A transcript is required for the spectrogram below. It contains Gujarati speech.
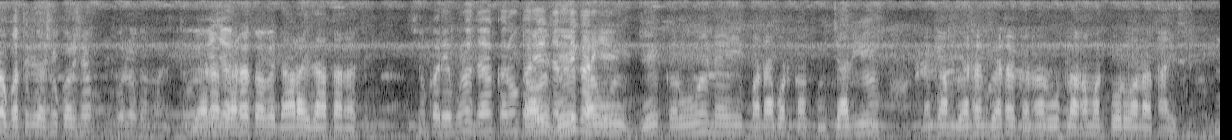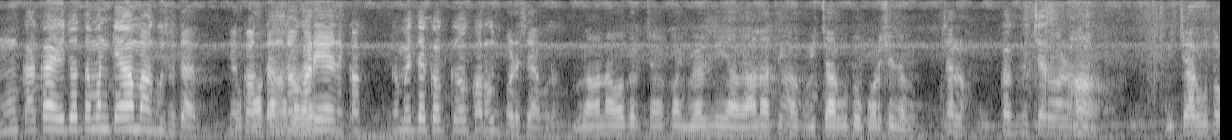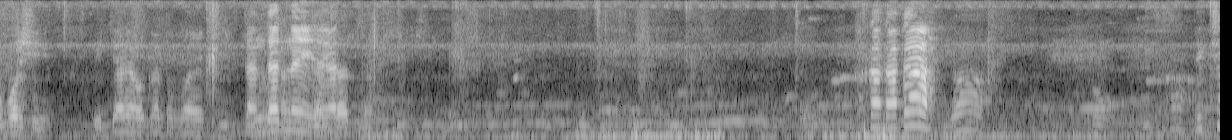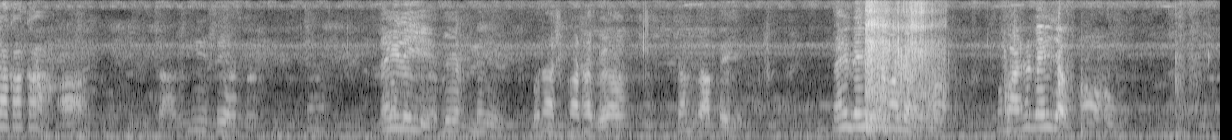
બોલો ભત્રીજા શું કરશો? બોલો કાકા બેઠા બેઠા તો હવે દારાય જાતા નથી. શું કરીએ? બોલો જે કરવું કરીએ જલ્દી કરીએ. જે કરવું હોય ને એ ફટાફટ કાંક વિચારીએ. ને કે આમ બેઠા ને બેઠા ઘરના રોટલા હમણાં તોડવાના થાય છે. હું કાકા એ તો તમને કહેવા માંગુ છું તાર કે તો કંઈક ધંધો કરીએ ને ગમે તે કંઈક કરવું જ પડશે આપણે. આના વગર કંઈ મેળ નહીં આવે. આનાથી કંઈક વિચારવું તો પડશે જ હવે. ચલો કંઈક વિચારવાનું હા વિચારવું તો પડશે. વિચાર્યા વગર તો કંઈ ધંધા જ નહીં. નહીં કાકા રિક્ષા કાકા હા. ચાવીએ છે અંદર. લઈ લઈએ બેઠ લઈએ બનાસકાંઠા ભેળા ચાલ જાતે હે તમે બેસી જાઓ આગળ હું બહાર બેસી જાઉં. હા હું.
